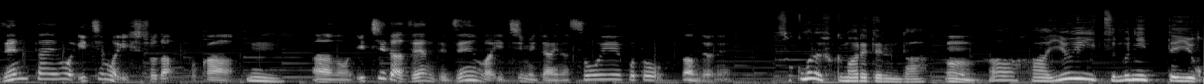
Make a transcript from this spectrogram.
全体も1も一緒だとか、うん。うん。あの、1が全で全は1みたいな、そういうことなんだよね。そこまで含まれてるんだ。うん。あーは唯一無二っていう言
